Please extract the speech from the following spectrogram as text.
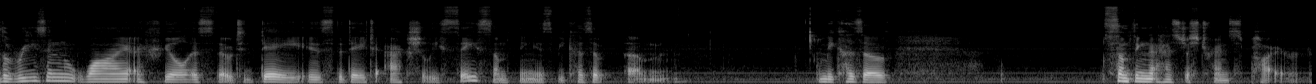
the reason why I feel as though today is the day to actually say something is because of um, because of something that has just transpired.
